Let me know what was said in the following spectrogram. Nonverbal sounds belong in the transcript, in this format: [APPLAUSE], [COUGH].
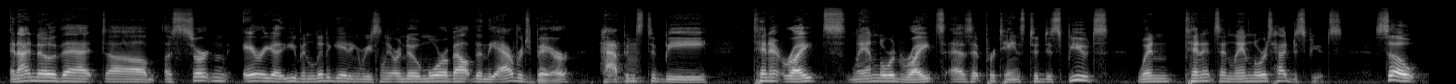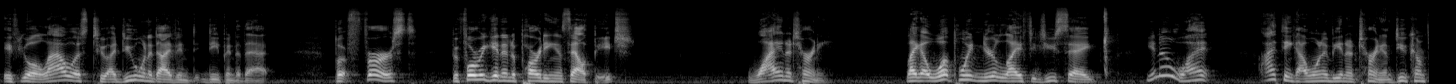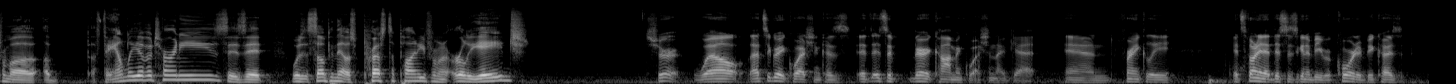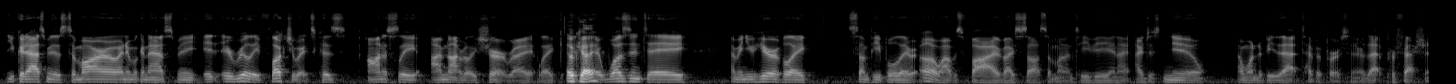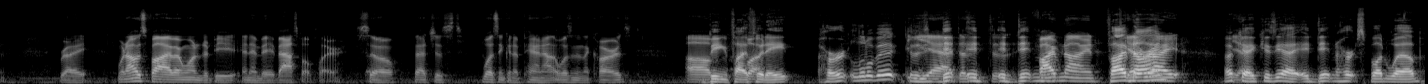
And I know that um, a certain area that you've been litigating recently or know more about than the average bear happens to be tenant rights, landlord rights as it pertains to disputes when tenants and landlords have disputes. So, if you'll allow us to, I do want to dive in deep into that. But first, before we get into partying in South Beach, why an attorney? Like, at what point in your life did you say, you know what? I think I want to be an attorney. Do you come from a, a, a family of attorneys? Is it was it something that was pressed upon you from an early age? Sure. Well, that's a great question because it, it's a very common question I get, and frankly, it's funny that this is going to be recorded because you could ask me this tomorrow, anyone can ask me. It, it really fluctuates because honestly, I'm not really sure, right? Like, Okay. it, wasn't a. I mean, you hear of like some people. They're oh, I was five, I saw someone on TV, and I, I just knew I wanted to be that type of person or that profession, right? When I was five, I wanted to be an NBA basketball player, so that just wasn't going to pan out. It wasn't in the cards. Um, Being five but- foot eight hurt a little bit because Yeah, it, did, it, doesn't- it didn't Five nine. Five nine? Right. Okay, Yeah. because yeah, it didn't hurt Spud Webb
